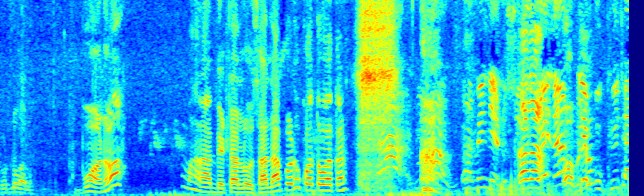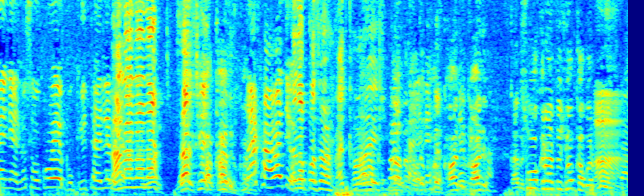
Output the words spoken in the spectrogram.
રોટલો વાલો ભણો મારા બેટા લોસા ના પડું કોતો વાકણ ના, એ ભૂખ્યું થાય ને એનું છોકરો એ ભૂખ્યું થાય એટલે ના ના ના ના. ચાલશે ખા દો ના ખાવા દો. તો પછી અંગાત ખવડાવીશ. ના, ના, ના, ખા દો ખા દો. છોકરા તો શું ખબર પડે? હા.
